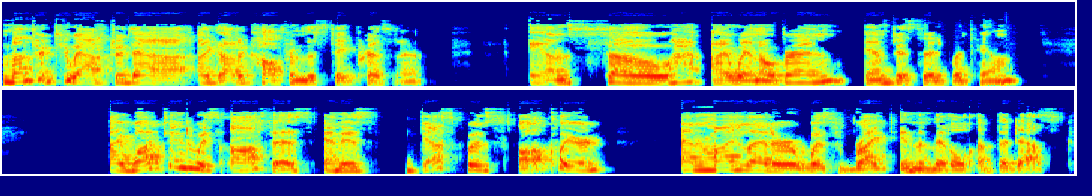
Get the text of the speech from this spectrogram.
A month or two after that, I got a call from the stake president. And so I went over and, and visited with him. I walked into his office and his desk was all cleared and my letter was right in the middle of the desk.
